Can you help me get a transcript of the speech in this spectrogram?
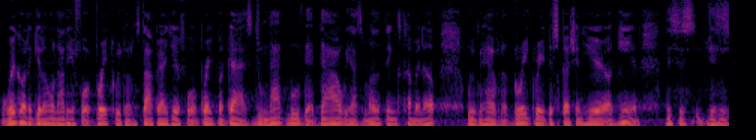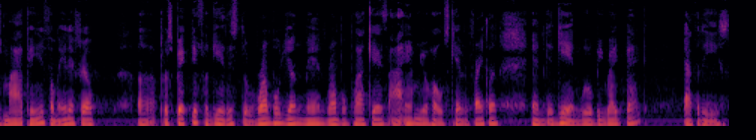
We're going to get on out here for a break. We're going to stop out here for a break. But guys, do not move that dial. We have some other things coming up. We've been having a great, great discussion here. Again, this is this is my opinion from an NFL uh, perspective. Again, this is the Rumble Young Man Rumble podcast. I am your host, Kevin Franklin. And again, we'll be right back after these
